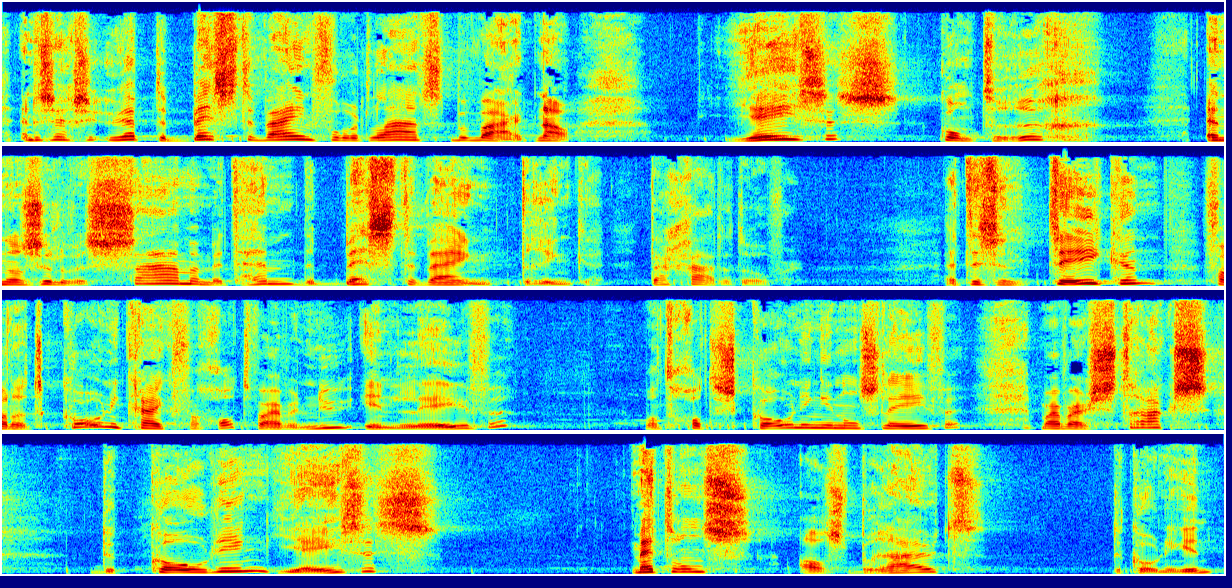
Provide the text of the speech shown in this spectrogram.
En dan zeggen ze, u hebt de beste wijn voor het laatst bewaard. Nou, Jezus komt terug en dan zullen we samen met hem de beste wijn drinken. Daar gaat het over. Het is een teken van het koninkrijk van God waar we nu in leven. Want God is koning in ons leven. Maar waar straks de koning, Jezus, met ons als bruid, de koningin,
